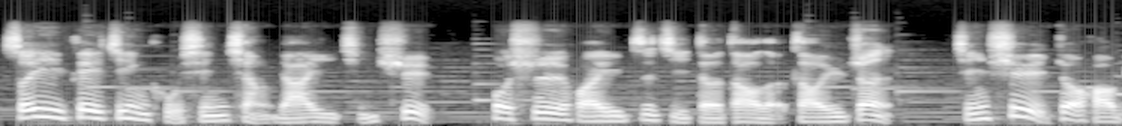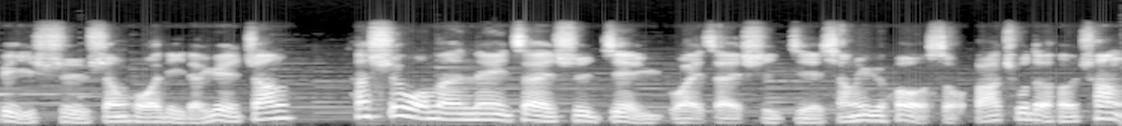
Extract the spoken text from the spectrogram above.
所以费尽苦心想压抑情绪，或是怀疑自己得到了躁郁症。情绪就好比是生活里的乐章，它是我们内在世界与外在世界相遇后所发出的合唱，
